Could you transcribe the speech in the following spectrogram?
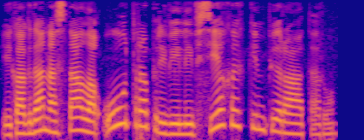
И когда настало утро, привели всех их к императору.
